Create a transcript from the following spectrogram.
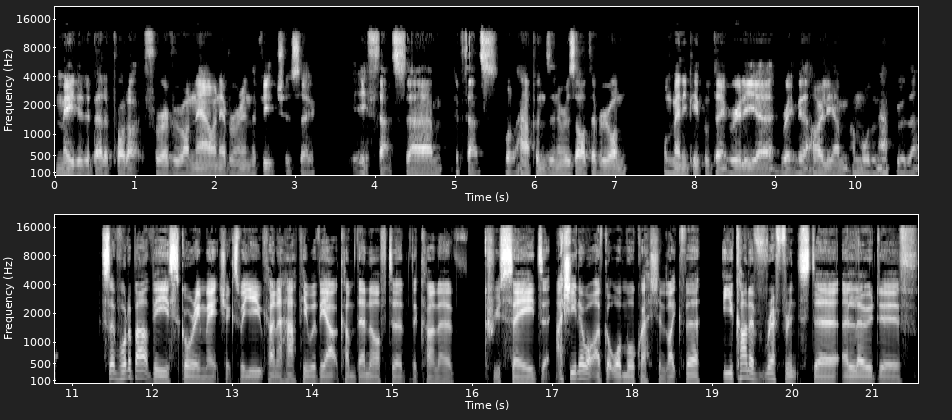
made it a better product for everyone now and everyone in the future. So, if that's um, if that's what happens in a result, everyone or many people don't really uh, rate me that highly. I'm, I'm more than happy with that. So, what about the scoring matrix? Were you kind of happy with the outcome then after the kind of crusade? Actually, you know what? I've got one more question. Like the you kind of referenced a, a load of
